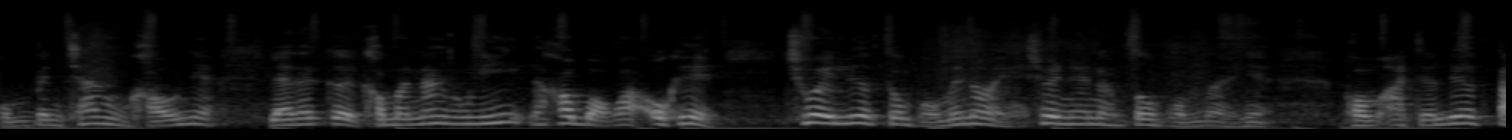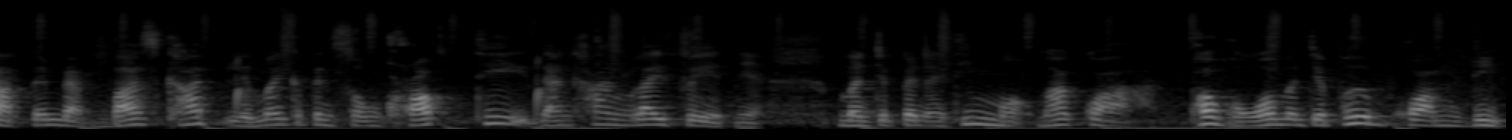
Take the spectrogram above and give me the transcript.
ผมเป็นช่างของเขาเนี่ย แล้วถ้าเกิดเขามานั่งตรงนี้ แล้วเขาบอกว่าโอเค ช่วยเลือกทรงผมให้หน่อย ช่วยแนะนำทรงผมหน่อยเนี่ย ผมอาจจะเลือกตัดเป็นแบบบัสคัตหรือไม่ก็เป็นทรงครอปที่ด้านข้างไล่เฟดเนี่ย มันจะเป็นอะไรที่เหมาะมากกว่า เพราะผมว่ามันจะเพิ่มความดิบ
